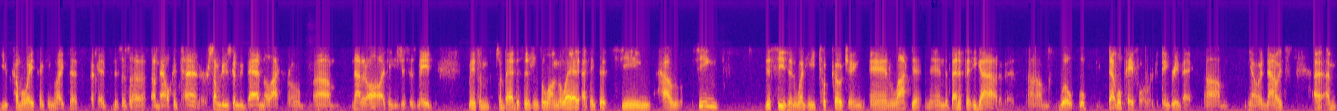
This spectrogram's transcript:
you come away thinking like that. Okay, this is a, a malcontent or somebody who's going to be bad in the locker room. Um, not at all. I think he just has made made some some bad decisions along the way. I, I think that seeing how seeing this season when he took coaching and locked in, and the benefit he got out of it um, will will that will pay forward in Green Bay. Um, you know, and now it's I, I'm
